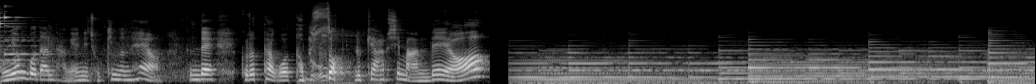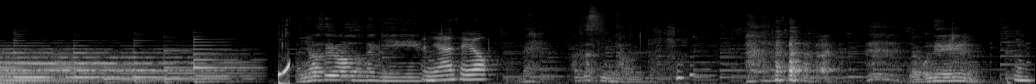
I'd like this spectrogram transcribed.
작년보단 당연히 좋기는 해요. 근데 그렇다고 덥석 이렇게 하시면 안 돼요. 안녕하세요 선생님. 안녕하세요. 네 반갑습니다. 자 오늘 음.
